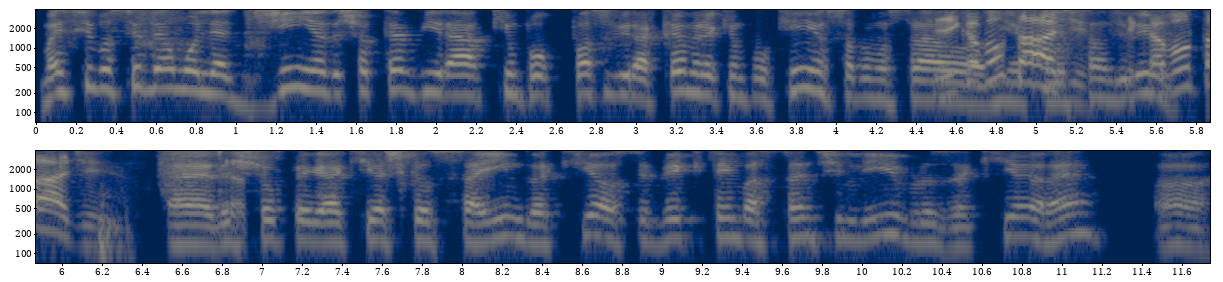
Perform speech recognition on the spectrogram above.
Mas se você der uma olhadinha, deixa eu até virar aqui um pouco. Posso virar a câmera aqui um pouquinho só para mostrar fica a vontade, minha coleção de fica livros? à vontade. É, deixa eu pegar aqui, acho que eu saindo aqui, ó, você vê que tem bastante livros aqui, ó, né? Ó,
